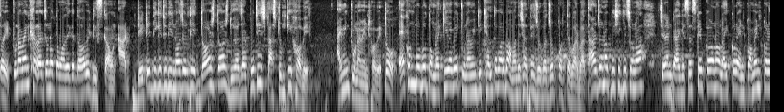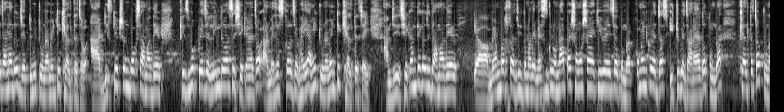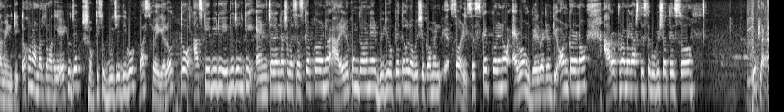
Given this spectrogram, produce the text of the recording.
সরি টুর্নামেন্ট খেলার জন্য তোমাদেরকে দেওয়া হবে ডিসকাউন্ট আর ডেটের দিকে যদি নজর দিই দশ দশ দুই কাস্টমটি হবে। আই মিন টুর্নামেন্ট হবে। তো এখন বলব তোমরা কীভাবে টুর্নামেন্টটি খেলতে পারবা, আমাদের সাথে যোগাযোগ করতে পারবা। তার জন্য বেশি কিছু না চ্যানেলটা আগে সাবস্ক্রাইব করো লাইক করো এন্ড কমেন্ট করে জানিয়ে দাও যে তুমি টুর্নামেন্টটি খেলতে চাও। আর ডিসক্রিপশন বক্সে আমাদের ফেসবুক পেজের লিঙ্ক দেওয়া আছে, সেখানে যাও আর মেসেজ করো যে ভাই আমি টুর্নামেন্টটি খেলতে চাই। আমি যদি সেখান থেকে যদি আমাদের মেম্বার্সরা যদি তোমাদের মেসেজগুলো না পায়, সমস্যা কী হয়েছে, তোমরা কমেন্ট করে জাস্ট ইউটিউবে জানিয়ে দাও, তোমরা খেলতে চাও টুর্নামেন্টটি তখন আমরা তোমাদের এ টু জেড সব কিছু বুঝিয়ে দিব বাস হয়ে গেল। তো আজকে এই ভিডিও এই পর্যন্তই অ্যান্ড চ্যানেলটা সবাই সাবস্ক্রাইব করে নাও। আর এরকম ধরনের ভিডিও পেতে হলে অবশ্যই কমেন্ট সরি সাবস্ক্রাইব করে নাও এবং বেল বাটনটি অন করে নাও। আরও টুর্নামেন্ট আসতেছে ভবিষ্যতে সো গুড লাক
